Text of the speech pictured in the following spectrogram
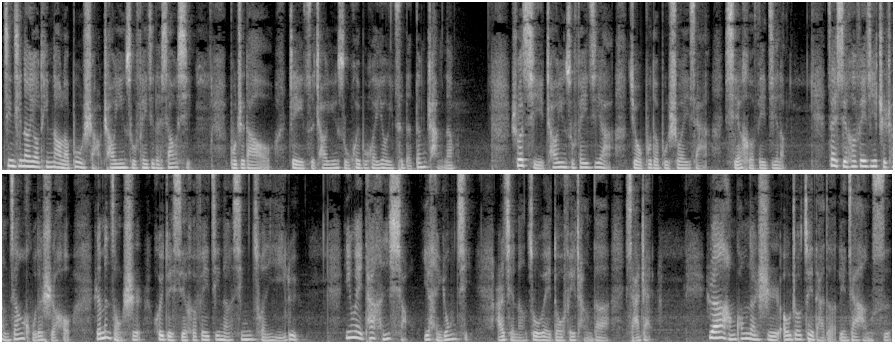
近期呢，又听到了不少超音速飞机的消息，不知道这一次超音速会不会又一次的登场呢？说起超音速飞机啊，就不得不说一下协和飞机了。在协和飞机驰骋江湖的时候，人们总是会对协和飞机呢心存疑虑，因为它很小，也很拥挤，而且呢座位都非常的狭窄。瑞安航空呢是欧洲最大的廉价航司，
